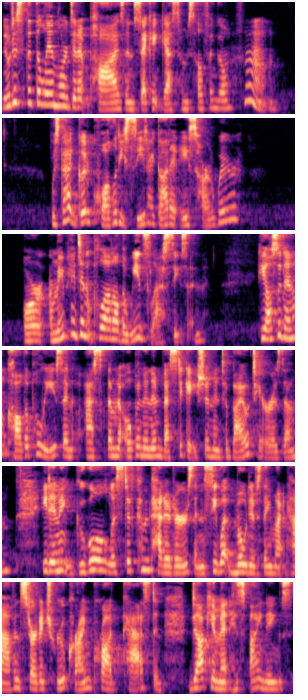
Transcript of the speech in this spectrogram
Notice that the landlord didn't pause and second guess himself and go, hmm, was that good quality seed I got at Ace Hardware? Or, or maybe I didn't pull out all the weeds last season. He also didn't call the police and ask them to open an investigation into bioterrorism. He didn't Google a list of competitors and see what motives they might have and start a true crime podcast and document his findings.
